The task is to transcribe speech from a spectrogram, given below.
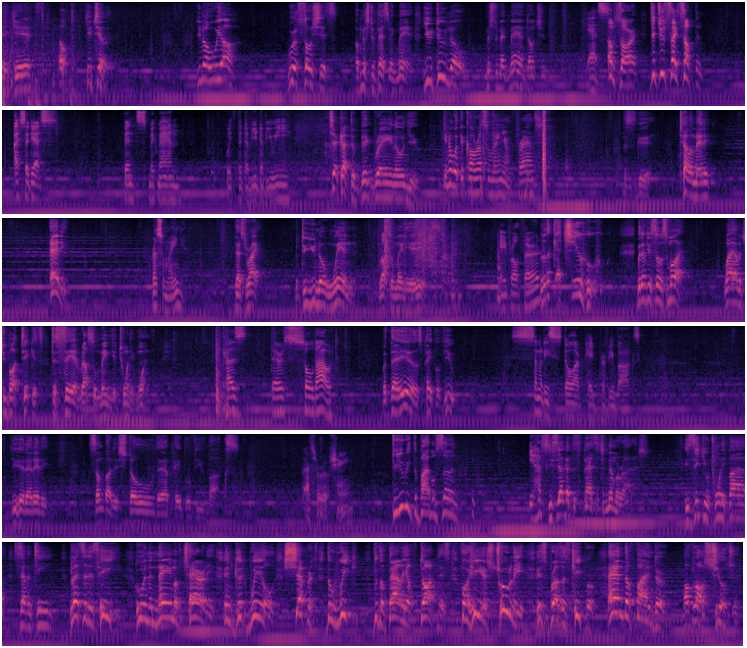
Hey, kids. Oh, keep chilling. You know who we are? We're associates of Mr. Vince McMahon. You do know Mr. McMahon, don't you? Yes. I'm sorry. Did you say something? I said yes. Vince McMahon with the WWE. Check out the big brain on you. You know what they call WrestleMania in France? This is good. Tell him, Eddie. Eddie. WrestleMania. That's right. But do you know when WrestleMania is? April 3rd? Look at you. But if you're so smart, why haven't you bought tickets to said WrestleMania 21? Because they're sold out. But there is pay-per-view. Somebody stole our paid-per-view box. You hear that, Eddie? Somebody stole their pay-per-view box. That's a real shame. Do you read the Bible, son? Yes. You see, I got this passage memorized. Ezekiel 25, 17. Blessed is he who in the name of charity and goodwill shepherds the weak through the valley of darkness, for he is truly his brother's keeper and the finder of lost children.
